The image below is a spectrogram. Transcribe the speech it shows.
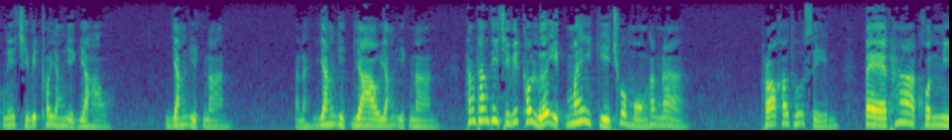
กนี้ชีวิตเขายังอีกยาว ยังอีกนาน นนะยังอีกยาวยังอีกนาน ทั้งๆทที่ชีวิตเขาเหลืออีกไม่กี่ชั่วโมงข้างหน้า เพราะเขาทุศีล แต่ถ้าคนมี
